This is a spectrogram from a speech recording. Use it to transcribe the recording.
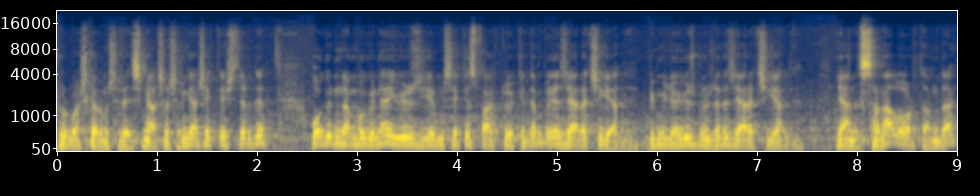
Cumhurbaşkanımız resmi açılışını gerçekleştirdi. O günden bugüne 128 farklı ülkeden buraya ziyaretçi geldi. 1 milyon 100 bin üzerinde ziyaretçi geldi. Yani sanal ortamda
